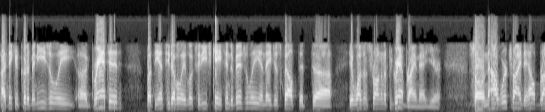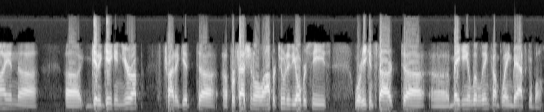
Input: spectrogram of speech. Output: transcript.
I think it could have been easily uh, granted, but the NCAA looks at each case individually, and they just felt that uh, it wasn't strong enough to grant Brian that year. So now we're trying to help Brian uh, uh, get a gig in Europe, try to get uh, a professional opportunity overseas where he can start uh, uh, making a little income playing basketball.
